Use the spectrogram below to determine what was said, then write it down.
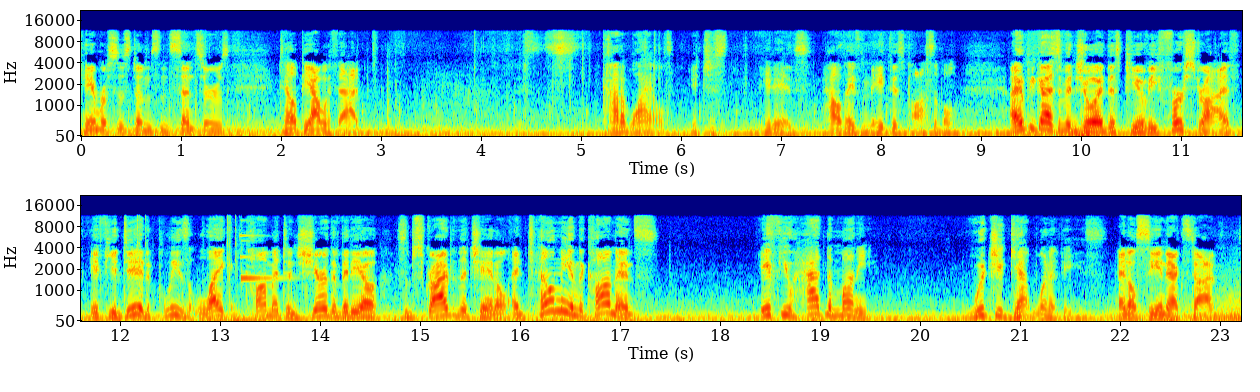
camera systems and sensors to help you out with that. It's kind of wild. It just, it is how they've made this possible. I hope you guys have enjoyed this POV first drive. If you did, please like, comment, and share the video, subscribe to the channel, and tell me in the comments if you had the money, would you get one of these? And I'll see you next time.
